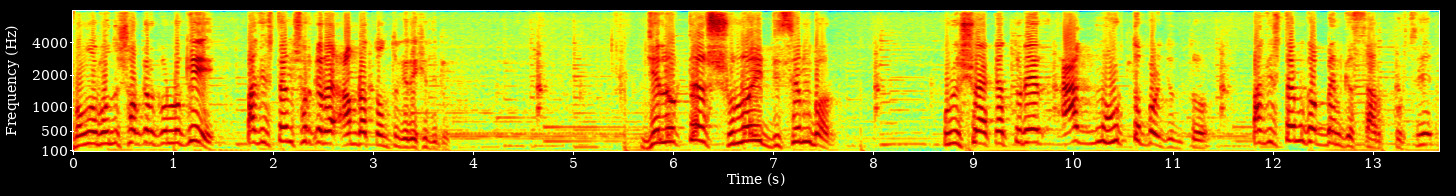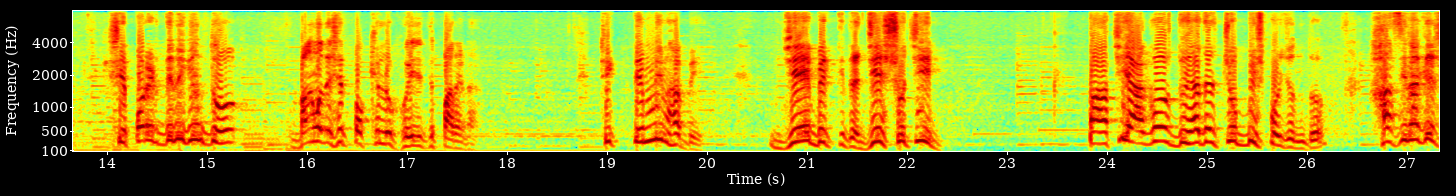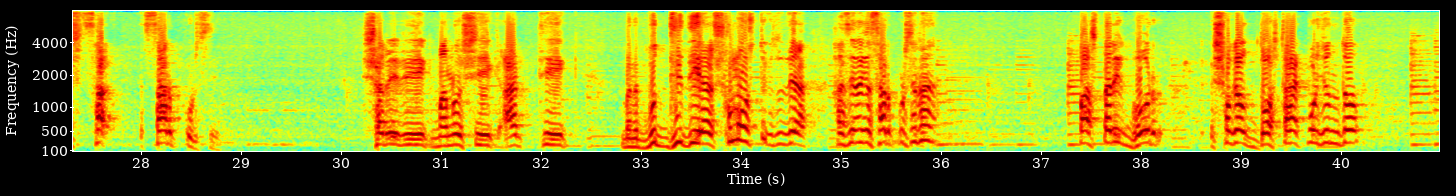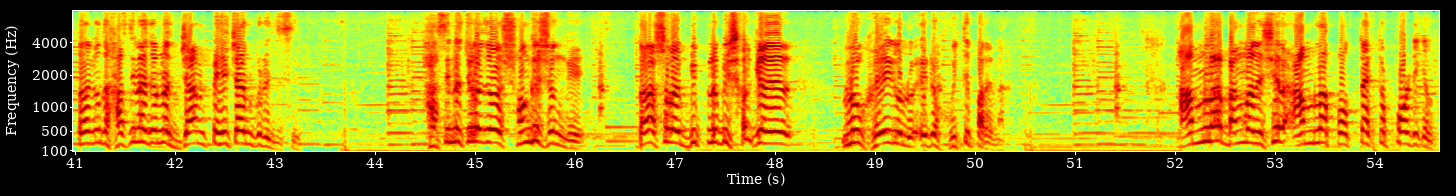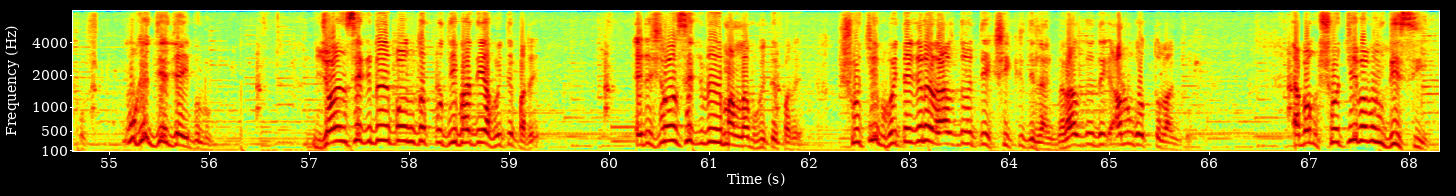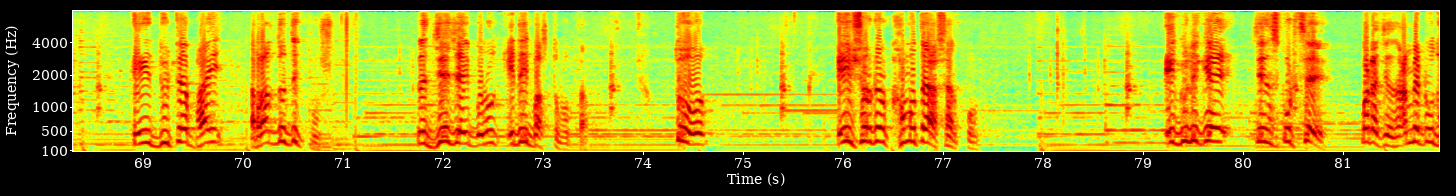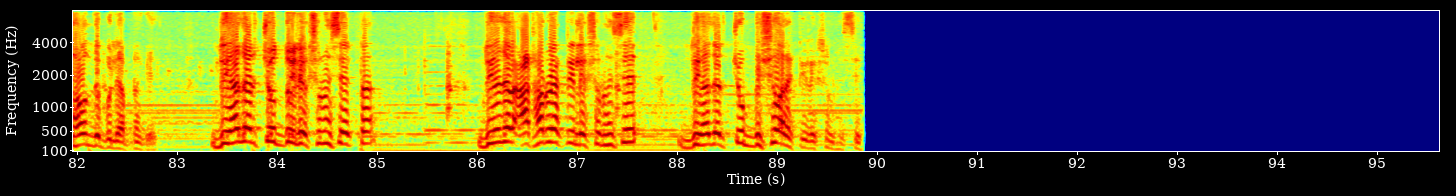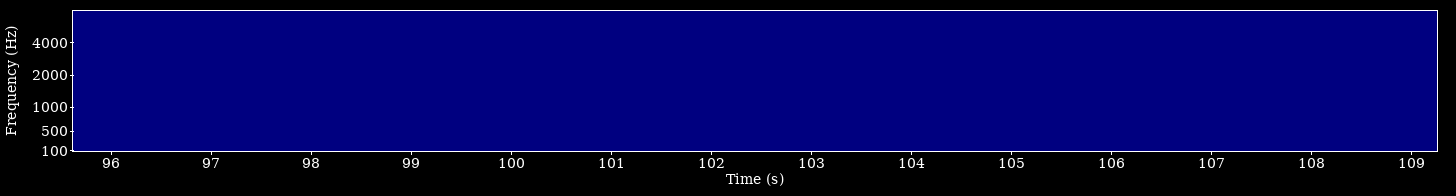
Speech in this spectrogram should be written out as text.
বঙ্গবন্ধু সরকার করল কি? পাকিস্তান সরকারের আমলাতন্ত্রকে রেখে দিল। যে লোকটা ষোলোই ডিসেম্বর উনিশশো একাত্তরের আগ মুহূর্ত পর্যন্ত পাকিস্তান গভর্নমেন্টকে সার্ভ করছে, সে পরের দিনে কিন্তু বাংলাদেশের পক্ষে লোক হয়ে যেতে পারে না। ঠিক তেমনি ভাবে যে ব্যক্তিটা, যে সচিব, পাঁচই আগস্ট দুই হাজার চব্বিশ পর্যন্ত হাসিনাকে সার্ভ করছে। শারীরিক, মানসিক, আর্থিক মানে বুদ্ধি দিয়া সমস্ত কিছু দিয়া হাসিনাকে সার্ভ করছে না। পাঁচ তারিখ ভোর সকাল দশটা আগ পর্যন্ত তারা কিন্তু হাসিনার জন্য যান পেহেচান করে দিছে। হাসিনা চলে যাওয়ার সঙ্গে সঙ্গে তারা সবাই বিপ্লবী সরকারের লোক হয়ে গেল, এটা হইতে পারে না। আমলা বাংলাদেশের আমলা পদটা একটা পলিটিক্যাল পোস্ট মুখে যে যাই বলুক। জয়েন্ট সেক্রেটারি পর্যন্ত প্রতিভা দিয়া হইতে পারে এডিশনাল সেক্রেটারি মানলাম হইতে পারে। সচিব হইতে গেলে রাজনৈতিক স্বীকৃতি লাগবে, রাজনৈতিক আনুগত্য লাগবে। এবং সচিব এবং ডিসি এই দুইটা ভাই রাজনৈতিক পোস্ট যে যাই বলুক, এটাই বাস্তবতা। কিন্তু এই সরকার ক্ষমতায় আসার পর এগুলিকে চেঞ্জ করছে? কটা চেঞ্জ আমি একটা উদাহরণ দিয়ে বলি আপনাকে। দুই হাজার চোদ্দ ইলেকশন হয়েছে একটা, দুই হাজার আঠারো একটা ইলেকশন হয়েছে, দুই হাজার চব্বিশেও আর একটা ইলেকশন হয়েছে।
